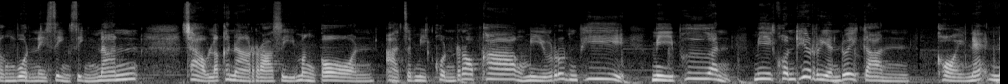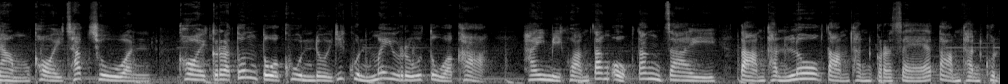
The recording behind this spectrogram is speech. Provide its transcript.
กังวลในสิ่งสิ่งนั้น ชาวลัคนาราศีมังกร อาจจะมีคนรอบข้าง มีรุ่นพี่ มีเพื่อน มีคนที่เรียนด้วยกัน คอยแนะนำคอยชักชวน คอยกระตุ้นตัวคุณโดยที่คุณไม่รู้ตัวค่ะ ให้มีความตั้งอกตั้งใจ ตามทันโลก ตามทันกระแส ตามทันคน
